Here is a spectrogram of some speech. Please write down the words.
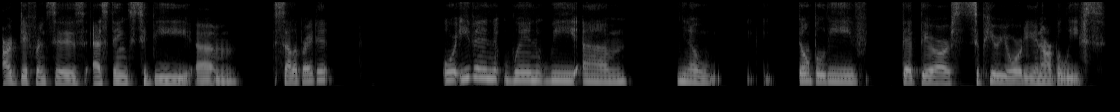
our differences as things to be um, celebrated or even when we um, you know don't believe that there are superiority in our beliefs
